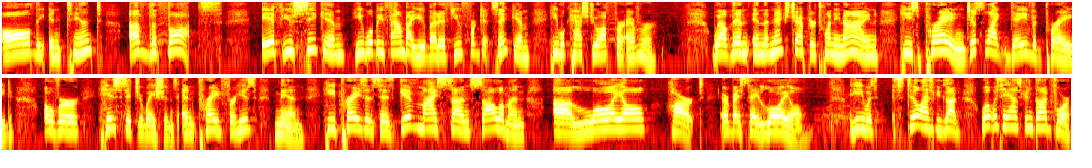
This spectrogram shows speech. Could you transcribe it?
all the intent of the thoughts. If you seek him, he will be found by you. But if you forsake him, he will cast you off forever. Well, then in the next chapter 29, he's praying just like David prayed over his situations and prayed for his men. He prays and says, Give my son Solomon a loyal heart. Everybody say loyal. He was still asking God, what was he asking God for?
